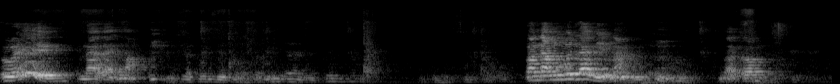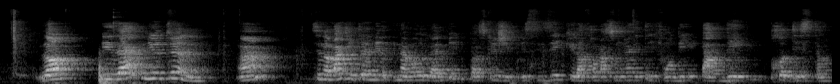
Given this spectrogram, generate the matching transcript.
Oui, non, non. On amoureux de la vie, hein? D'accord. Donc, Isaac Newton, hein, c'est normal qu'il était un amoureux de la Bible parce que j'ai précisé que la formation a été fondée par des protestants.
